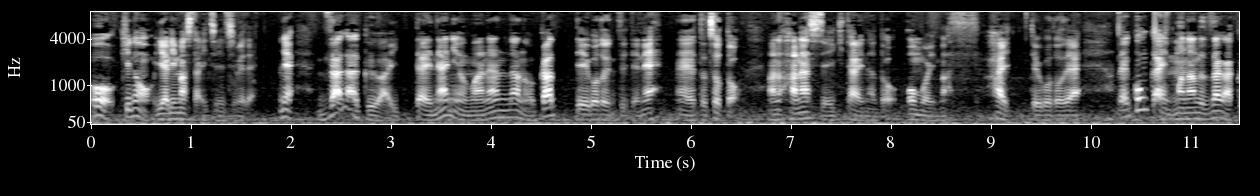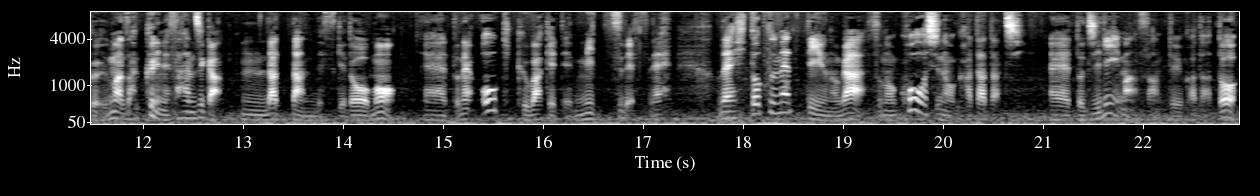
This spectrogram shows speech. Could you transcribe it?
を昨日やりました、1日目で。で、座学は一体何を学んだのかっていうことについてね、えっ、ー、と、ちょっと、あの、話していきたいなと思います。はい。ということで、で今回学んだ座学、まあ、ざっくりね、3時間、うん、だったんですけども、えっ、ー、とね、大きく分けて3つですね。で、1つ目っていうのが、その講師の方たち、えーと、ジリーマンさんという方と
